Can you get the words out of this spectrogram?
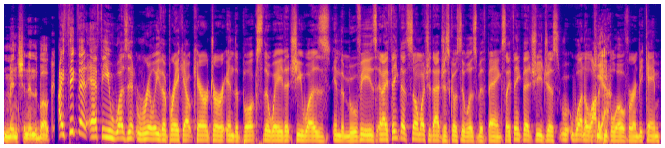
mention in the book. I think that Effie wasn't really the breakout character in the books the way that she was in the movies. And I think that so much of that just goes to Elizabeth Banks. I think that she just won a lot of Yeah. people over and became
